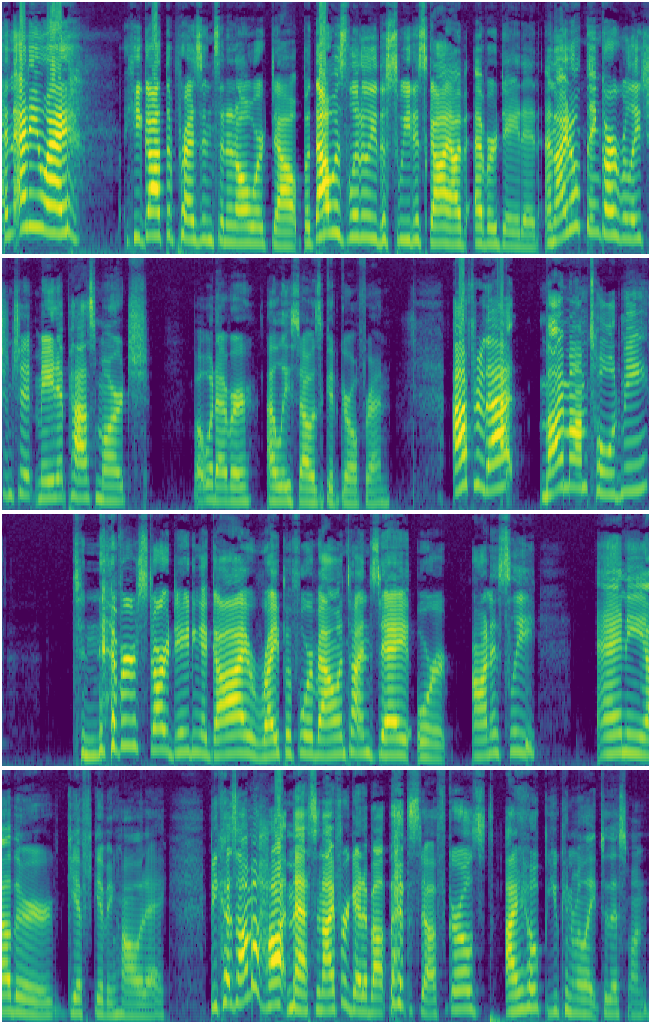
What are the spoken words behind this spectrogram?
And anyway, he got the presents and it all worked out. But that was literally the sweetest guy I've ever dated. And I don't think our relationship made it past March, but whatever. At least I was a good girlfriend. After that, my mom told me to never start dating a guy right before Valentine's Day or honestly, any other gift giving holiday because I'm a hot mess and I forget about that stuff. Girls, I hope you can relate to this one.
